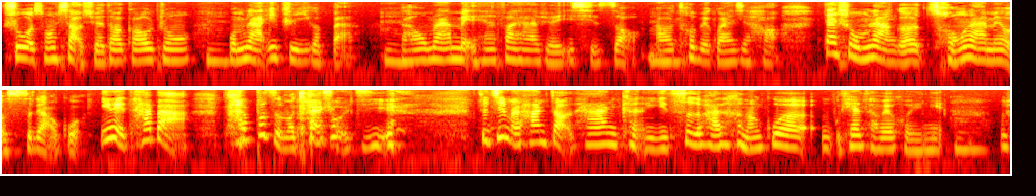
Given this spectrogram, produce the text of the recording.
是我从小学到高中，我们俩一直一个班，然后我们俩每天放下学一起走，然后特别关系好，但是我们两个从来没有私聊过，因为他吧，他不怎么看手机。就基本上找他，你可能一次的话，他可能过五天才会回你。我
